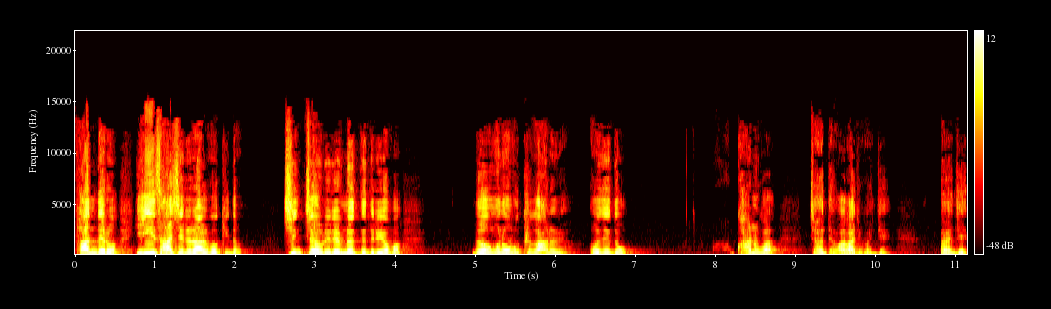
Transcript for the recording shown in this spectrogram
반대로 이 사실을 알고 기도 진짜 우리 랩런트들이요, 막, 뭐 너무너무 그거 안 해요. 어제도 관우가 저한테 와가지고 이제 어, 이제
